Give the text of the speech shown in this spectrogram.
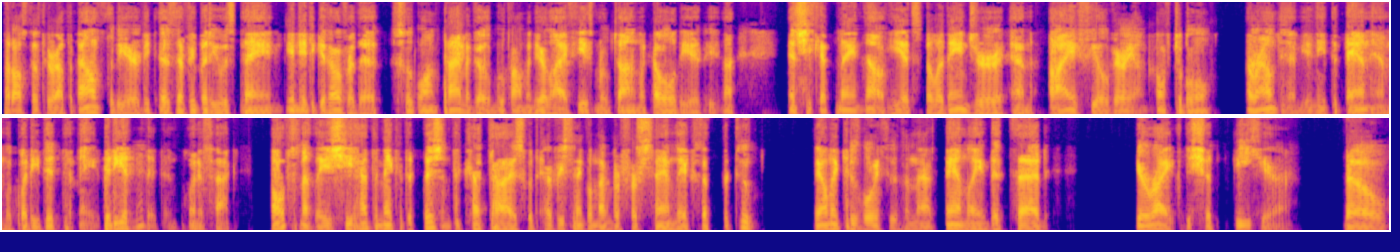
but also throughout the balance of the year because everybody was saying, You need to get over this. This was a long time ago. Move on with your life. He's moved on. Look how old he is. He's not. And she kept saying, no, he is still a danger and I feel very uncomfortable around him. You need to ban him. Look what he did to me. But he admitted in point of fact. Ultimately, she had to make a decision to cut ties with every single member of her family except for two. The only two voices in that family that said, you're right, we shouldn't be here. So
